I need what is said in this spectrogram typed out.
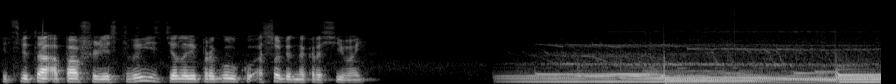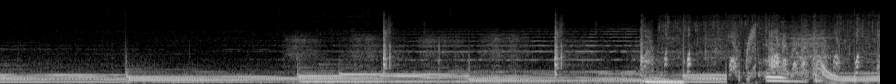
и цвета опавшей листвы сделали прогулку особенно красивой. 嗯。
